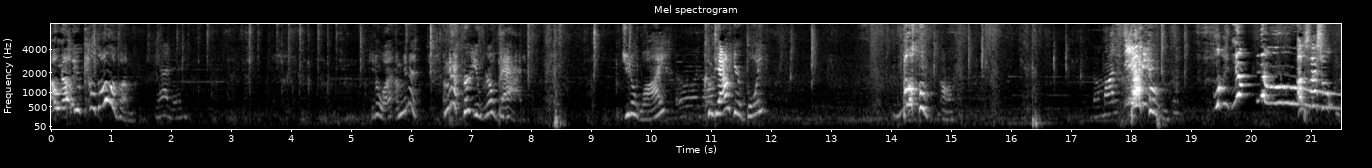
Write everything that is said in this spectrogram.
Oh no! You killed all of them. Yeah, I did. You know what? I'm gonna I'm gonna hurt you real bad. Do you know why? Oh, Come down here, boy. Boom! Oh. Come on. Damn it. Boom! What? No, no. Up special.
